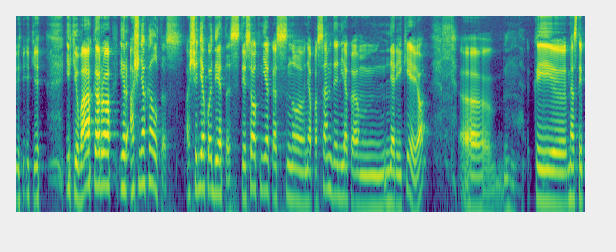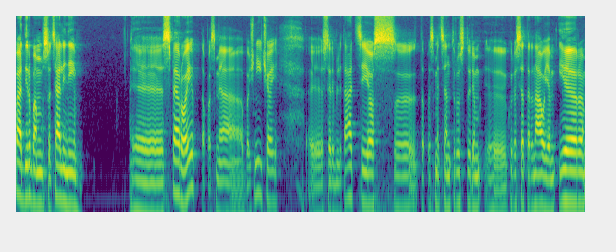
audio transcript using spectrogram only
iki, iki vakaro ir aš nekaltas, aš čia nieko dėtas, tiesiog niekas nu, nepasamdė, niekam nereikėjo. Kai mes taip pat dirbam socialiniai e, sferoj, ta prasme bažnyčioj, E, reabilitacijos, e, ta prasme, centrus turim, e, kuriuose tarnaujam. Ir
